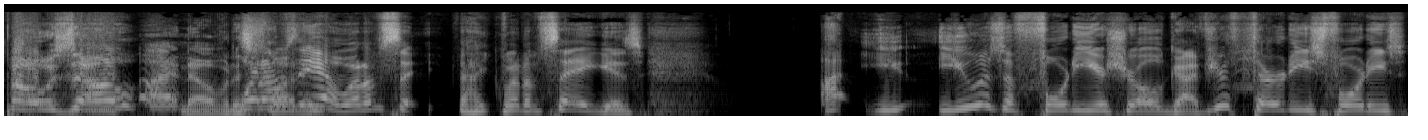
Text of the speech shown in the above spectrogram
bozo. I know, but it's what I'm, funny. yeah, what I'm saying, like what I'm saying is, I, you, you as a 40 year old guy, if you're 30s, 40s,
